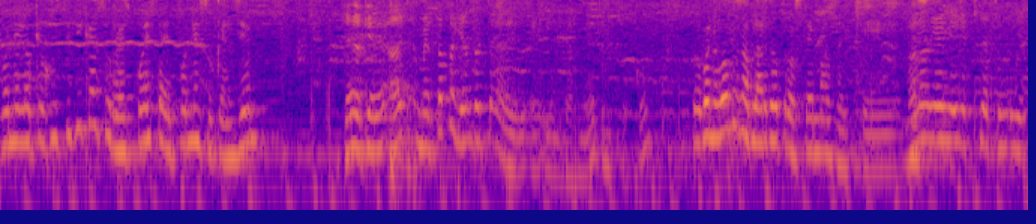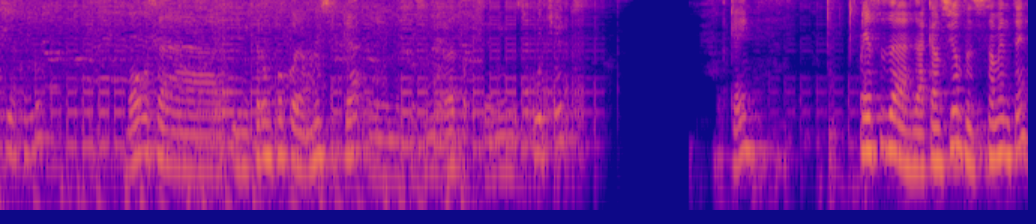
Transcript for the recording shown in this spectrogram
Bueno, lo que justifica su respuesta y pone su canción. Sí, ahorita me está fallando ahorita el, el internet un poco. Pero bueno, vamos a hablar de otros temas, este... No, no, ya, ya, ya, aquí la tengo, ya aquí la tengo. Vamos a imitar un poco la música en nuestra señal para que también lo escuche. Ok. Esta es la, la canción precisamente.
